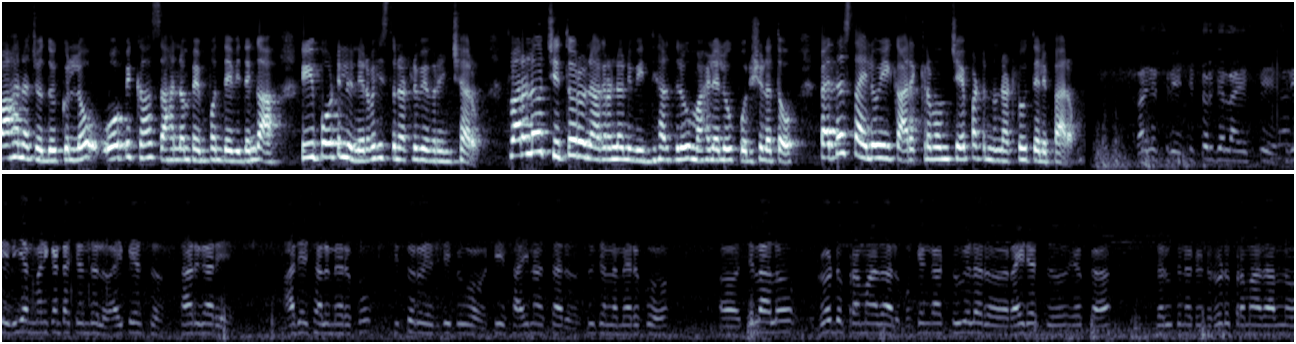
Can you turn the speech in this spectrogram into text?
వాహన చదువుకుల్లో ఓపిక సహనం పెంపొందే విధంగా ఈ పోటీలు నిర్వహిస్తున్నట్లు వివరించారు. త్వరలో చిత్తూరు నగరంలోని విద్యార్థులు మహిళలు పురుషులతో పెద్ద స్థాయిలో ఈ కార్యక్రమం చేపట్టనున్నట్లు తెలిపారు. రాజశ్రీ చిత్తూరు జిల్లా SP Shri V N Manikanta Chandolu IPS sir గారి ఆదేశాల మేరకు Chittoor SDPO T Sainath sir సూచనల మేరకు జిల్లాలో రోడ్డు ప్రమాదాలు ముఖ్యంగా టూ వీలర్ రైడర్స్ యొక్క జరుగుతున్నటువంటి రోడ్డు ప్రమాదాలను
